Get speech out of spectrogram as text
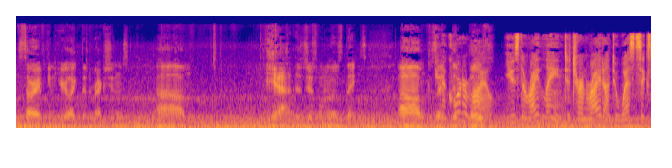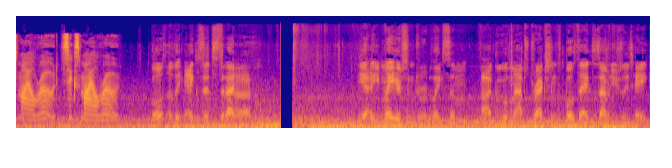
Of, sorry if you can hear like the directions. Um, yeah, it's just one of those things. Um, cause In I a quarter mile, use the right lane to turn right onto West 6 Mile Road. 6 Mile Road. both of the exits that I. yeah, you might hear some like some uh, Google Maps directions. Both the exits I would usually take,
